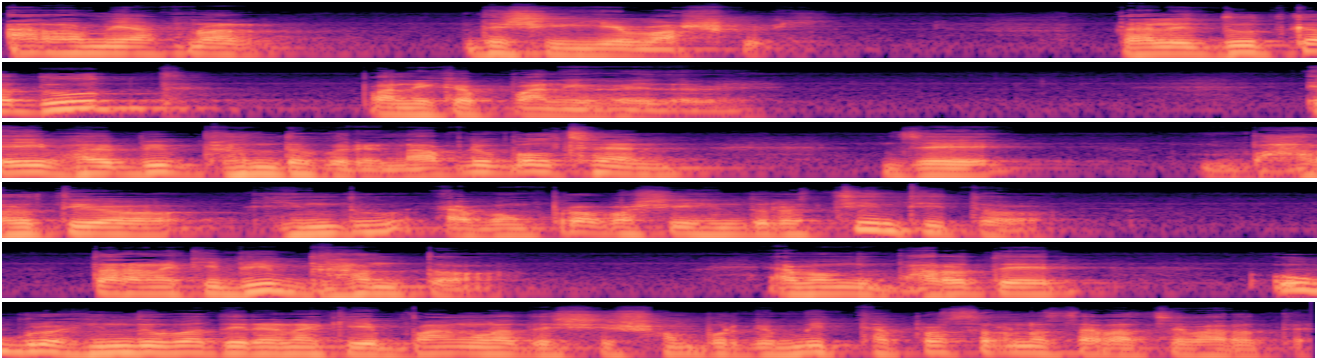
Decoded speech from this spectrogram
আর আমি আপনার দেশে গিয়ে বাস করি। তাহলে দুধ কা দুধ, পানি কা পানি হয়ে যাবে। এইভাবে বিভ্রান্ত করেন। আপনি বলছেন যে ভারতীয় হিন্দু এবং প্রবাসী হিন্দুরা চিন্তিত। তারা নাকি বিভ্রান্ত। এবং ভারতের উগ্র হিন্দুবাদীরা নাকি বাংলাদেশের সম্পর্কে মিথ্যা প্রচারণা চালাচ্ছে ভারতে।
